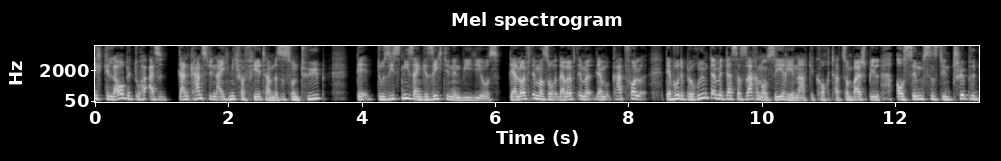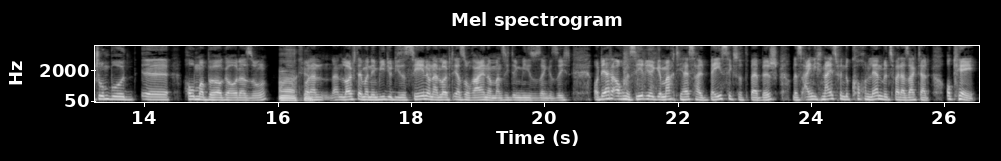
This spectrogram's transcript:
Ich glaube, du, also dann kannst du den eigentlich nicht verfehlt haben. Das ist so ein Typ, der, du siehst nie sein Gesicht in den Videos. Der läuft immer so, der läuft immer, der hat voll, der wurde berühmt damit, dass er Sachen aus Serien nachgekocht hat. Zum Beispiel aus Simpsons den Triple Jumbo äh, Homer Burger oder so. Ah, okay. Und dann, dann läuft er immer in dem Video diese Szene und dann läuft er so rein und man sieht irgendwie so sein Gesicht. Und der hat auch eine Serie gemacht, die heißt halt Basics with Babish. Und das ist eigentlich nice, wenn du kochen lernen willst, weil er sagt halt, okay,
